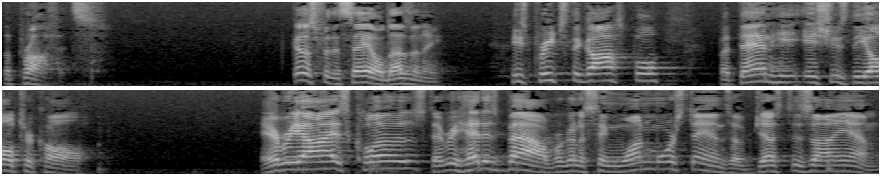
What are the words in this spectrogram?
the prophets? Goes for the sale, doesn't he? He's preached the gospel, but then he issues the altar call. Every eye is closed, every head is bowed. We're going to sing one more stanza of Just as I Am.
